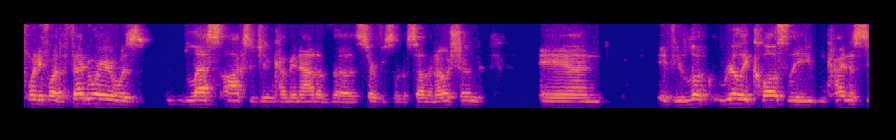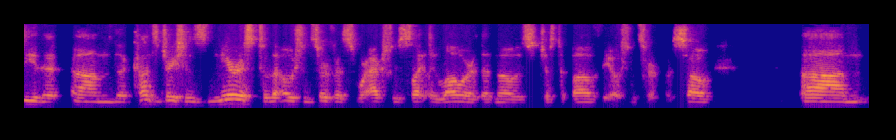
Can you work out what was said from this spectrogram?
24th of February was less oxygen coming out of the surface of the Southern Ocean. And if you look really closely, you can kind of see that um, the concentrations nearest to the ocean surface were actually slightly lower than those just above the ocean surface. So um,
